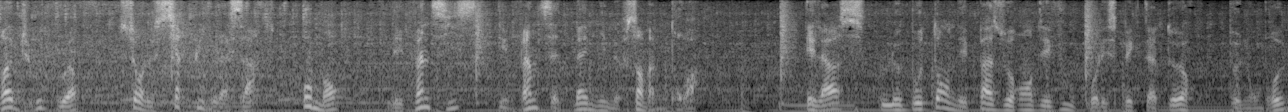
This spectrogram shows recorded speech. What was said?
Rudge Whitworth sur le circuit de la Sarthe, au Mans, les 26 et 27 mai 1923. Hélas, le beau temps n'est pas au rendez-vous pour les spectateurs, peu nombreux,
